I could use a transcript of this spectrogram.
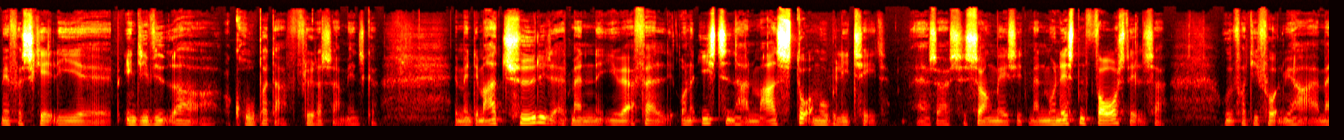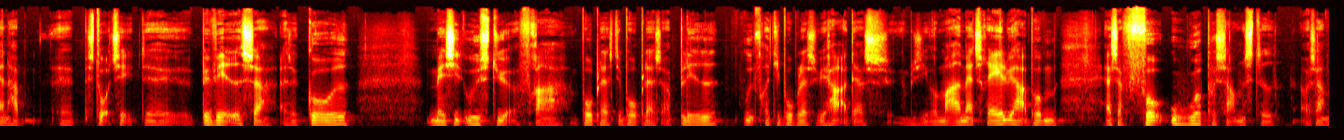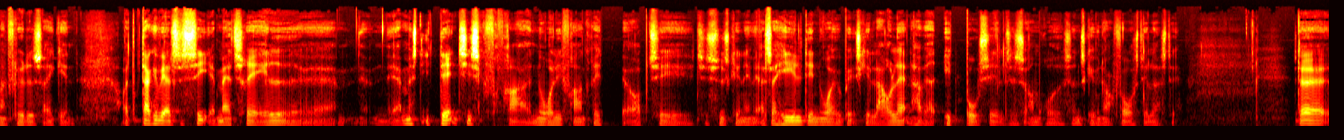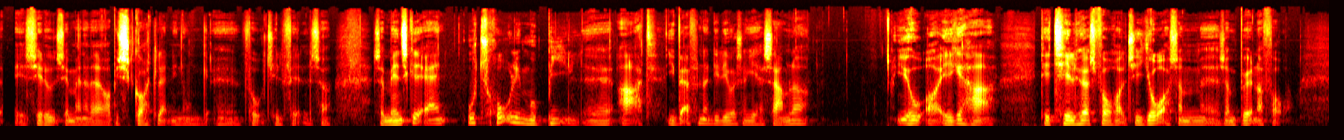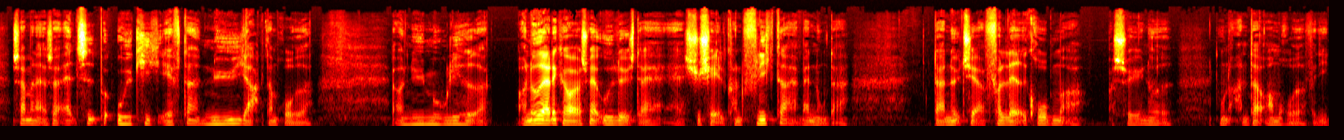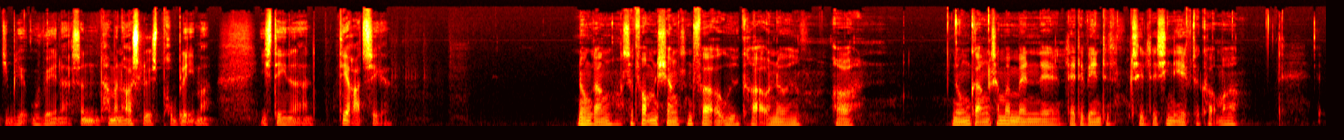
med forskellige øh, individer og, og grupper, der flytter sig af mennesker. Men det er meget tydeligt, at man i hvert fald under istiden har en meget stor mobilitet, altså sæsonmæssigt. Man må næsten forestille sig, ud fra de fund, vi har, at man har øh, stort set øh, bevæget sig, altså gået med sit udstyr fra boplads til boplads og blevet ud fra de bopladser, vi har, deres, kan man sige, hvor meget materiale vi har på dem, altså få uger på samme sted og så har man flyttet sig igen. Og der kan vi altså se, at materialet er nærmest identisk fra nordlig Frankrig op til, til Sydskandinavien. Altså hele det nordeuropæiske lavland har været et bosættelsesområde, sådan skal vi nok forestille os det. Der øh, ser det ud til, at man har været oppe i Skotland i nogle øh, få tilfælde. Så, så mennesket er en utrolig mobil øh, art, i hvert fald når de lever som jeres samlere, jo, og ikke har det tilhørsforhold til jord, som, øh, som bønder får så er man altså altid på udkig efter nye jagtområder og nye muligheder. Og noget af det kan også være udløst af, af sociale konflikter, at man er nogen, der, der er nødt til at forlade gruppen og, og søge noget, nogle andre områder, fordi de bliver uvenner. Sådan har man også løst problemer i stenalderen. Det er ret sikkert. Nogle gange så får man chancen for at udgrave noget, og Nogle gange så må man øh, lade det vente til det sine efterkommere.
